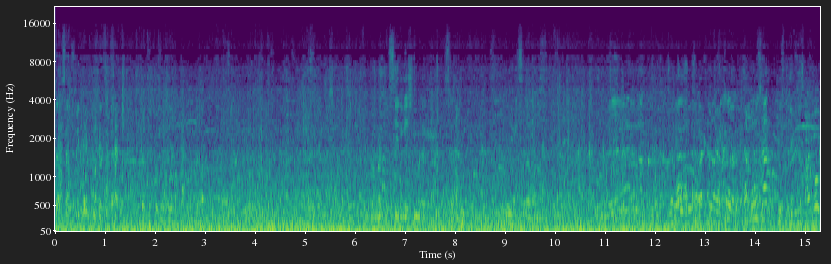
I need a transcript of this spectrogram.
sen sen sürekli bekliyorsun. Sen Seni geçtim bırak. Sen bu. Ya, sen bu. Sen bu.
